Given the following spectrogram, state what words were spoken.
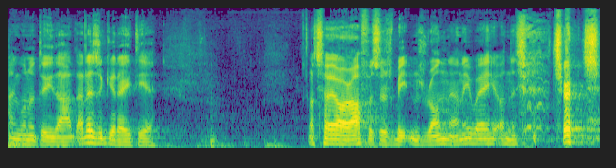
I'm going to do that. That is a good idea. That's how our officers' meetings run anyway on the church.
